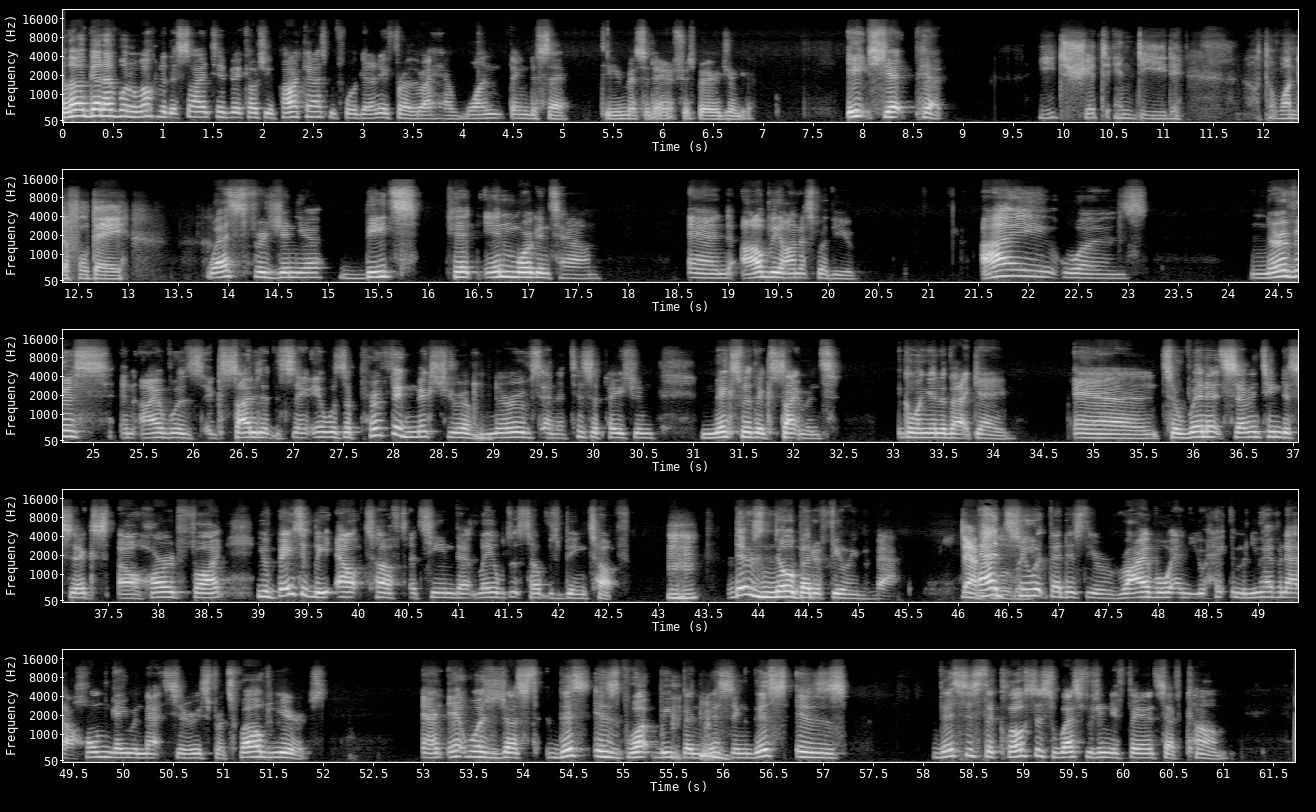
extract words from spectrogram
Hello again, everyone, and welcome to the Scientific Coaching Podcast. Before we get any further, I have one thing to say to you, Mr. Daniel Shrewsbury Jr. Eat shit, Pitt. Eat shit indeed. What a wonderful day. West Virginia beats Pitt in Morgantown. And I'll be honest with you, I was nervous and I was excited at the same. It was a perfect mixture of nerves and anticipation mixed with excitement going into that game. And to win it 17 to 6, a hard fought, you basically out toughed a team that labels itself as being tough. Mm-hmm. There's no better feeling than that. Absolutely. Add to it that it's your rival and you hate them and you haven't had a home game in that series for 12 years. And it was just this is what we've been missing. This is this is the closest West Virginia fans have come.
